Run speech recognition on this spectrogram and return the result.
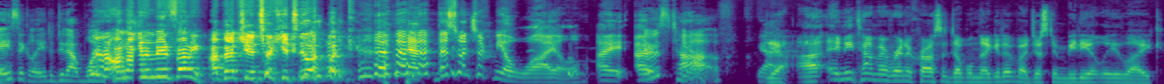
Basically, to do that one. Yeah, I'm not even being funny. I bet you it took you two hours. Yeah, this one took me a while. I, I it was tough. Yeah. yeah. Uh, anytime I ran across a double negative, I just immediately like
